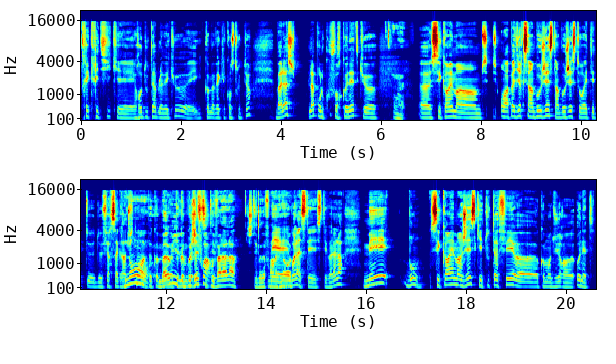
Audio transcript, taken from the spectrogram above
très critique et redoutable avec eux, et comme avec les constructeurs, bah là là pour le coup faut reconnaître que euh, c'est quand même un. On va pas dire que c'est un beau geste. Un beau geste aurait été de, faire ça gratuitement, un peu comme. Bah oui, le beau geste c'était Valhalla. C'était God of War. Mais voilà, c'était c'était Valhalla. Mais bon, c'est quand même un geste qui est tout à fait, euh, comment dire, euh, honnête.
